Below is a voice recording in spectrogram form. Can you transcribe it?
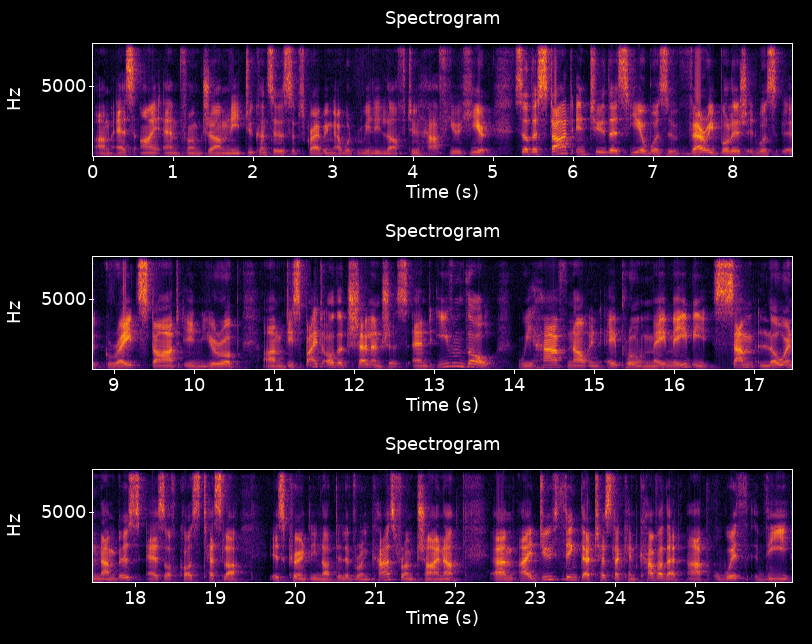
um, as I am from Germany, do consider subscribing. I would really love to have you here. So the start into this year was very bullish. It was a great start in Europe, um, despite all the challenges. And even though we have now in April, May, maybe some lower numbers, as of course Tesla is currently not delivering cars from China. Um, I do think that Tesla can cover that up with the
